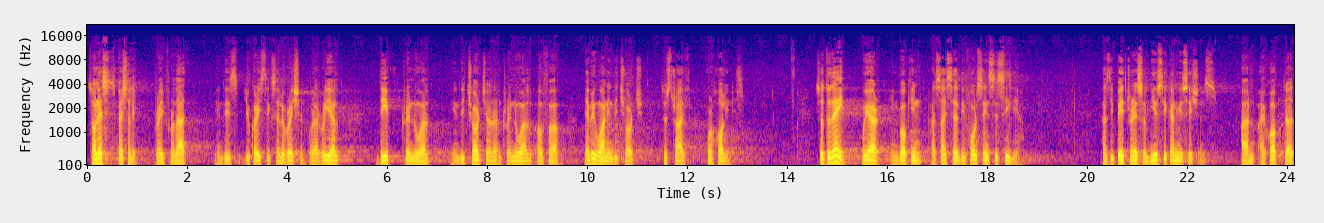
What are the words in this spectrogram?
So let's especially pray for that in this Eucharistic celebration, for a real deep renewal in the church and renewal of uh, everyone in the church to strive for holiness. So today we are invoking, as I said before, Saint Cecilia as the patroness of music and musicians. And I hope that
